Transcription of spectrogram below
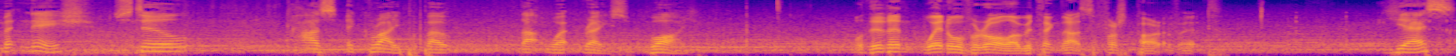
McNish still has a gripe about that wet race. Why? Well, they didn't win overall. I would think that's the first part of it. Yes.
